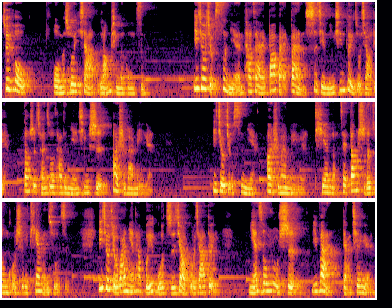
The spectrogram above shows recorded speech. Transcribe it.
最后。我们说一下郎平的工资。一九九四年，他在八百伴世界明星队做教练，当时传说他的年薪是二十万美元。一九九四年，二十万美元，天呐，在当时的中国是个天文数字。一九九八年，他回国执教国家队，年收入是一万两千元，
